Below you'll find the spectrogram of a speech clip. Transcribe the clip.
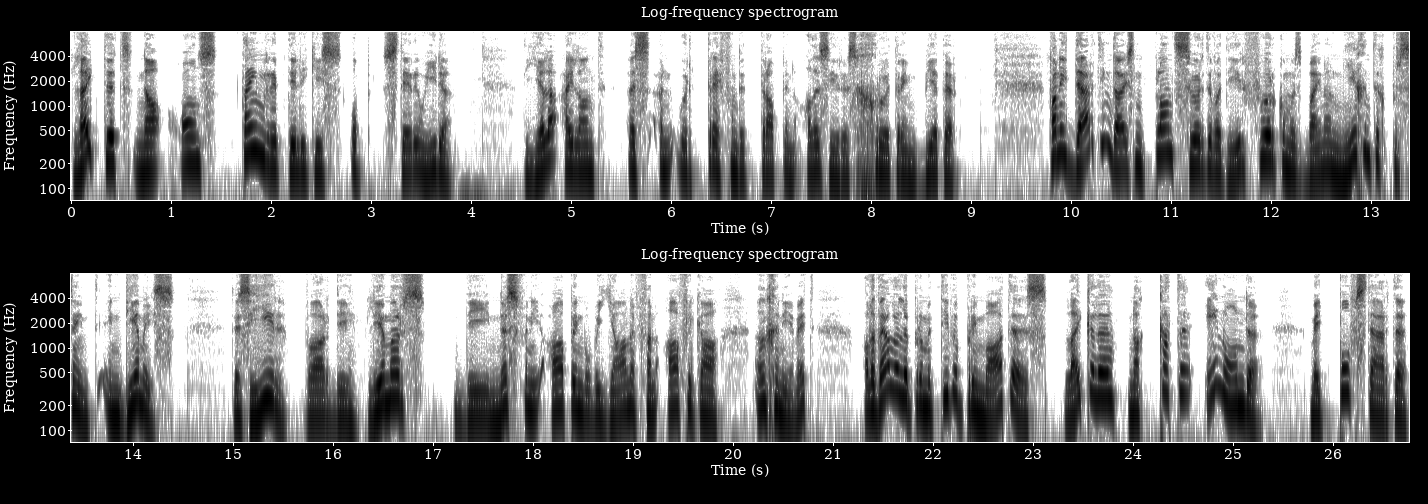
lyk dit na ons tuinreptilietjies op steroïde. Die hele eiland is in oortreffende trap en alles hier is groter en beter. Van die 13000 plantsoorte wat hier voorkom is byna 90% endemies. Dis hier waar die lemurs, die nis van die aap en bobbejane van Afrika ingeneem het. Alhoewel hulle primitiewe primate is, lyk hulle na katte en honde met pofsterte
